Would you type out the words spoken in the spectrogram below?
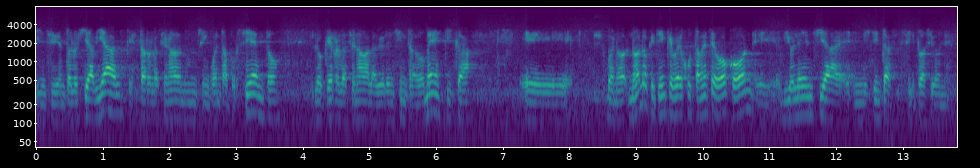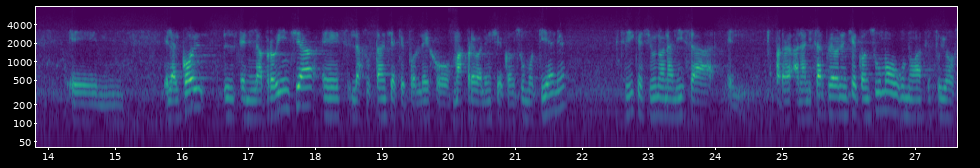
incidentología vial, que está relacionado en un 50%, lo que es relacionado a la violencia intradoméstica, eh, bueno, no lo que tiene que ver justamente o con eh, violencia en distintas situaciones. Eh, el alcohol en la provincia es la sustancia que por lejos más prevalencia de consumo tiene, ¿sí? que si uno analiza, el, para analizar prevalencia de consumo uno hace estudios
